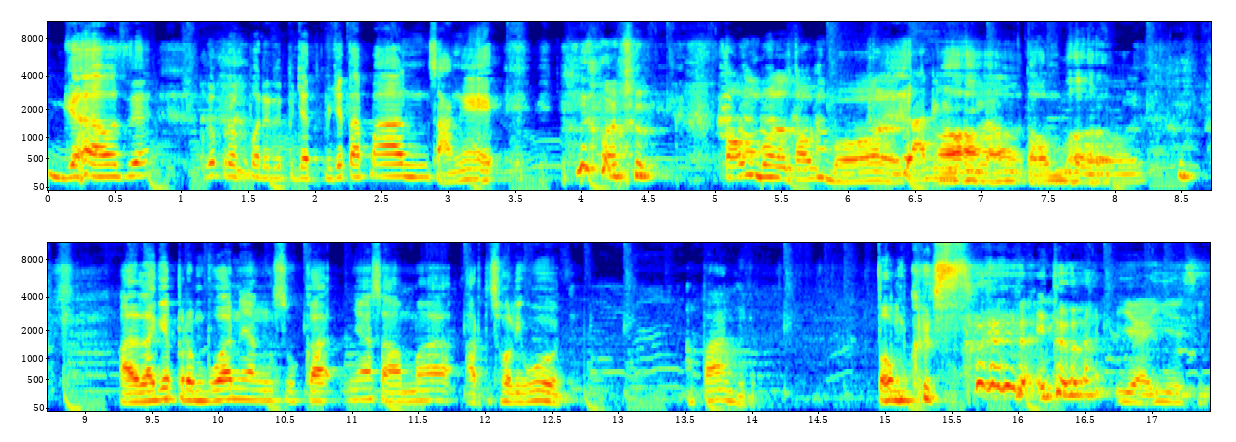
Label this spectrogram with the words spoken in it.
Enggak maksudnya. Lu perempuan yang dipencet-pencet apaan? Sange. Waduh. Tombol, tombol. Tadi lu Oh, bilang tombol. Ada lagi perempuan yang sukanya sama artis Hollywood. Apaan? Tom Cruise. itu iya iya sih.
